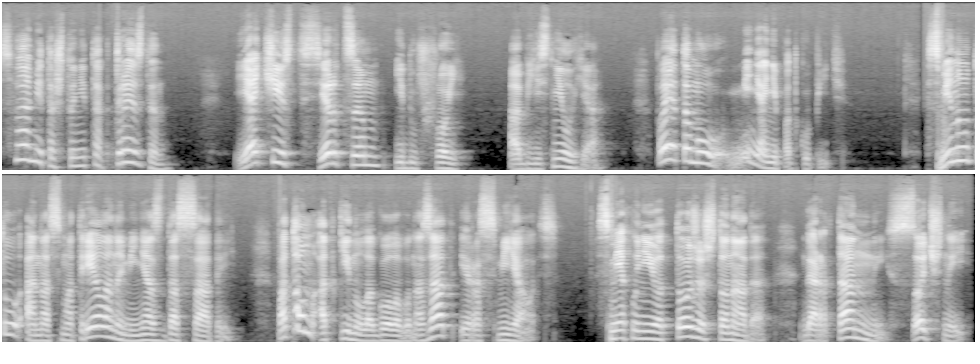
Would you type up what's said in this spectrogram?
«С вами-то что не так, Дрезден?» «Я чист сердцем и душой», – объяснил я. «Поэтому меня не подкупить». С минуту она смотрела на меня с досадой. Потом откинула голову назад и рассмеялась. Смех у нее тоже что надо. Гортанный, сочный.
